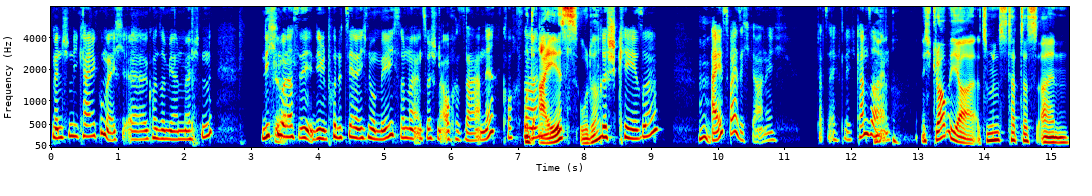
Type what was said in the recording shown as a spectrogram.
Menschen, die keine Kuhmilch äh, konsumieren möchten. Nicht Genau. nur, dass sie, die produzieren ja nicht nur Milch, sondern inzwischen auch Sahne, Kochsahne, Und Eis, oder? Frischkäse. Hm. Eis weiß ich gar nicht. Tatsächlich. Kann sein. Ich glaube ja. Zumindest hat das ein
